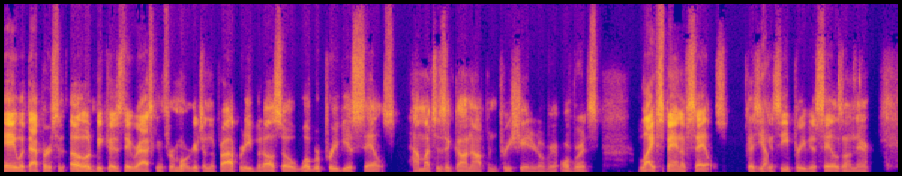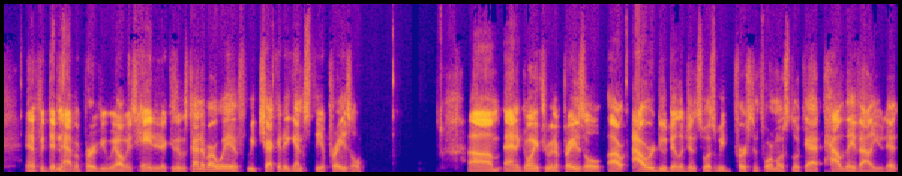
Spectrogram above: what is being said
A, what that person owed because they were asking for a mortgage on the property, but also what were previous sales? How much has it gone up and appreciated over, over its lifespan of sales? Because you yep. can see previous sales on there. And if it didn't have a purview, we always hated it because it was kind of our way of we check it against the appraisal um, and going through an appraisal, our, our due diligence was we'd first and foremost look at how they valued it.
